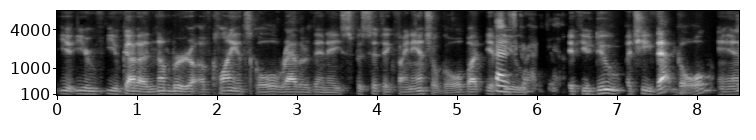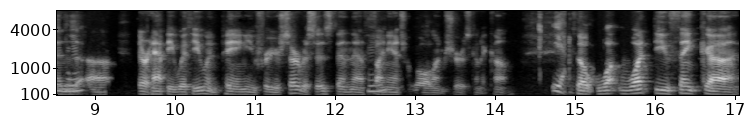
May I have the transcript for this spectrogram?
you you've you've got a number of clients goal rather than a specific financial goal. But if That you correct. Yeah. if you do achieve that goal and hmm uh, they're happy with you and paying you for your services, then that hmm financial goal, I'm sure, is going to come. Yeah. So, what what do you think uh,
